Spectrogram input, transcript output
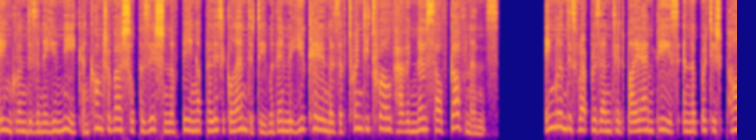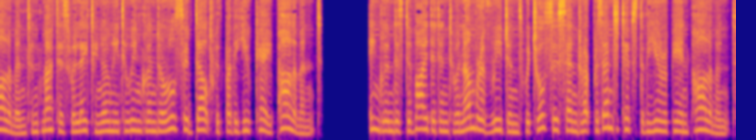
England is in a unique and controversial position of being a political entity within the UK and as of 2012 having no self-governance. England is represented by MPs in the British Parliament and matters relating only to England are also dealt with by the UK Parliament. England is divided into a number of regions which also send representatives to the European Parliament.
